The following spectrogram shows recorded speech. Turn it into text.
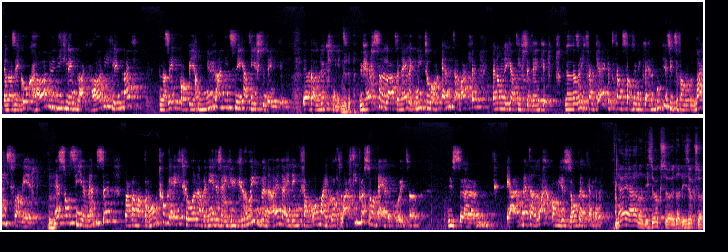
En dan zeg ik ook, hou nu die glimlach, hou die glimlach. En dan zeg ik, probeer nu aan iets negatiefs te denken. Ja, dat lukt niet. Je hersenen laten eigenlijk niet toe om en te lachen en om negatief te denken. Dus dan zeg ik van, kijk, het kan zelfs in een klein boekje zitten van, lach eens wat meer. Mm soms zie je mensen waarvan dat de mondhoeken echt gewoon naar beneden zijn gegroeid bijna. dat je denkt van, oh my god, lacht die persoon eigenlijk ooit wel? Dus uh, ja, met een lach kom je zoveel verder. Ja, ja, dat is ook zo. Dat is ook zo.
